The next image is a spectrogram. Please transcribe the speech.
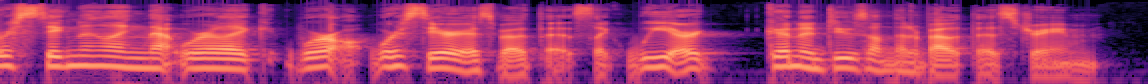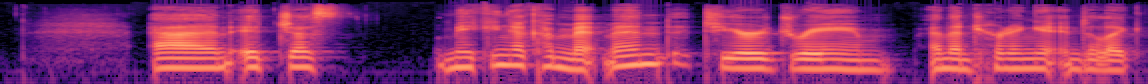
we're signaling that we're like we're we're serious about this. Like we are going to do something about this dream. And it just making a commitment to your dream and then turning it into like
